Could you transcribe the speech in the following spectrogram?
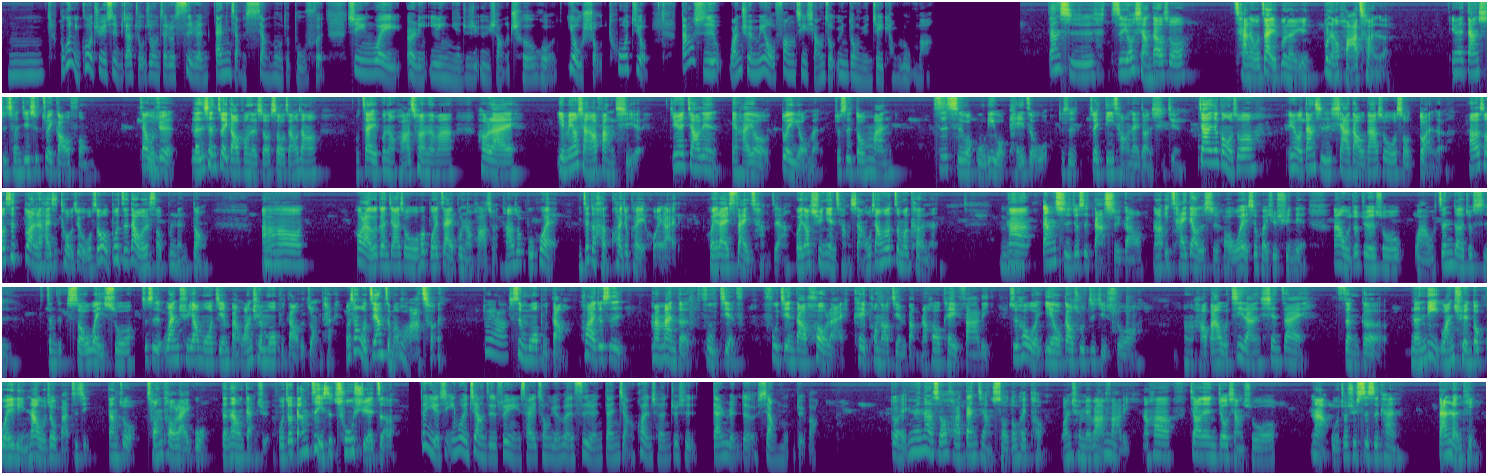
嗯，不过你过去是比较着重在就四人单桨项目的部分，是因为二零一零年就是遇上了车祸，右手脱臼，当时完全没有放弃想走运动员这条路吗？当时只有想到说，惨了，我再也不能运，不能划船了，因为当时成绩是最高峰，在我觉得人生最高峰的时候受伤，我想说，我再也不能划船了吗？后来也没有想要放弃，耶，因为教练还有队友们，就是都蛮支持我、鼓励我、陪着我，就是最低潮的那段时间。教练就跟我说，因为我当时吓到，我跟他说我手断了。他就说是断了还是脱臼？我说我不知道，我的手不能动。然后、后来我就跟教练说，我会不会再也不能划船？他就说不会，你这个很快就可以回来，回来赛场，这样回到训练场上。我想说怎么可能？嗯那当时就是打石膏，然后一拆掉的时候，我也是回去训练。那我就觉得说，哇，我真的就是整个手萎缩，就是弯曲要摸肩膀，完全摸不到的状态。我想我这样怎么划船？对啊，就是摸不到。后来就是慢慢的复健，复健到后来可以碰到肩膀，然后可以发力。之后我也有告诉自己说，嗯，好吧，我既然现在整个能力完全都归零，那我就把自己当做从头来过的那种感觉，我就当自己是初学者。但也是因为这样子，所以你才从原本四人单桨换成就是单人的项目，对吧？对，因为那时候滑单桨手都会痛，完全没办法发力。然后教练就想说，那我就去试试看单人艇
